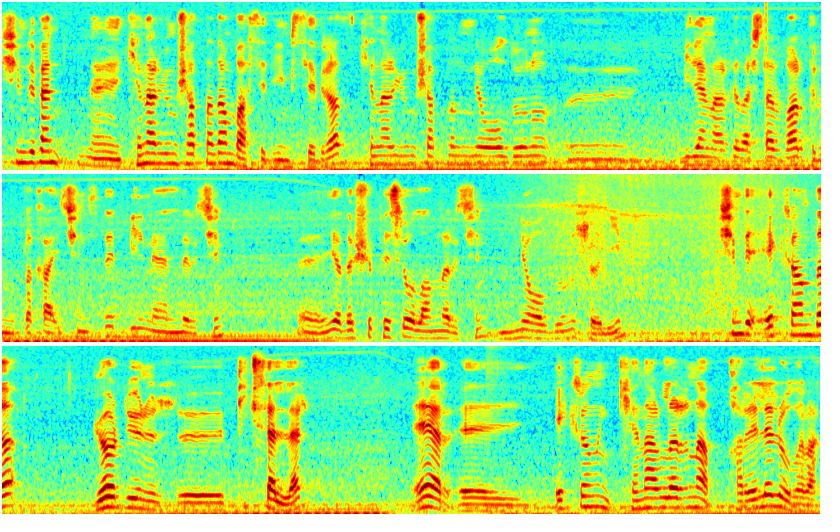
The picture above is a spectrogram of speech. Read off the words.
Şimdi ben e, kenar yumuşatmadan bahsedeyim size biraz. Kenar yumuşatmanın ne olduğunu e, bilen arkadaşlar vardır mutlaka içinizde. Bilmeyenler için e, ya da şüphesi olanlar için ne olduğunu söyleyeyim. Şimdi ekranda gördüğünüz e, pikseller eğer e, ekranın kenarlarına paralel olarak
